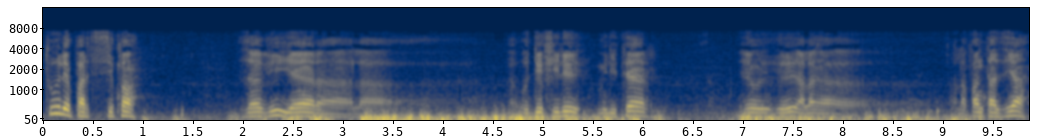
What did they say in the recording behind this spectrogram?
tous les participants. Vous avez vu hier au défilé militaire et, à la Fantasia.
